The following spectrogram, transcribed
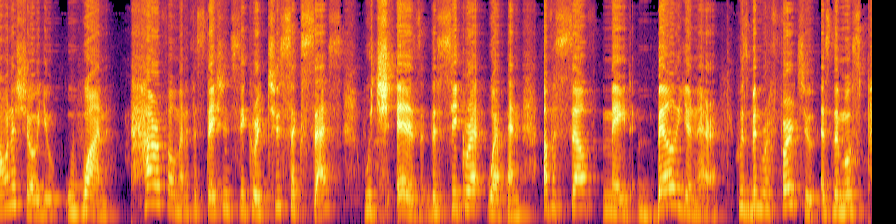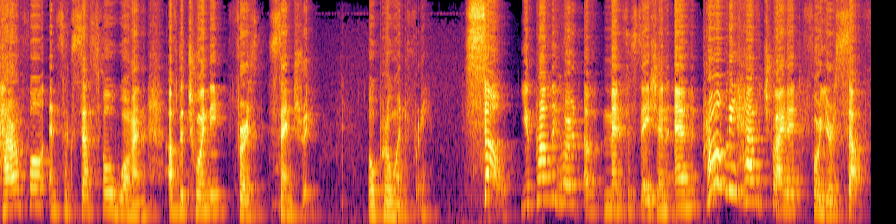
I want to show you one powerful manifestation secret to success, which is the secret weapon of a self-made billionaire who's been referred to as the most powerful and successful woman of the 21st century, Oprah Winfrey. So, you've probably heard of manifestation and probably have tried it for yourself.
